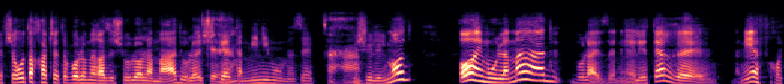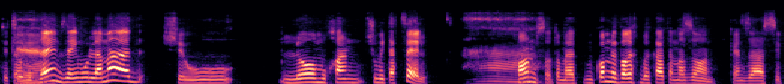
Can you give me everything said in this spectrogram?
אפשרות אחת שתבוא לו מהרה זה שהוא לא למד, הוא לא השקיע כן. את המינימום הזה בשביל ללמוד, או אם הוא למד, ואולי זה נראה לי יותר, אה, אני לפחות יותר כן. מזדהה עם זה, אם הוא למד שהוא לא מוכן, שהוא מתעצל, אה, נכון? זאת אומרת, במקום לברך ברכת המזון, כן, זה הסיפ...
